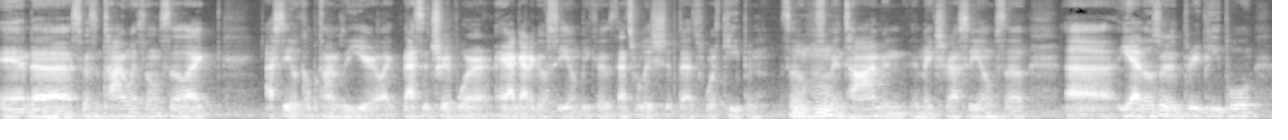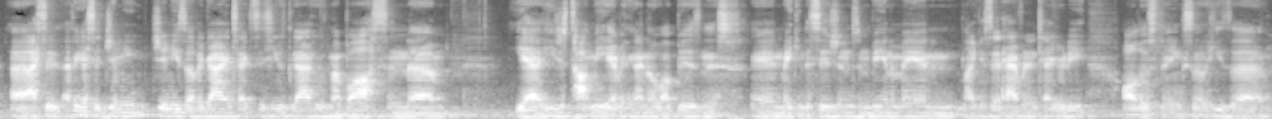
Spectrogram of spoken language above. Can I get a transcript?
and uh, spend some time with him. So like I see him a couple times a year. Like that's a trip where hey I gotta go see him because that's a relationship that's worth keeping. So Mm-hmm. spend time and, and make sure I see him. So uh, yeah, those are the three people. Uh, I said I think I said Jimmy. Jimmy's the other guy in Texas. He was the guy who was my boss and. Um, yeah, he just taught me everything I know about business and making decisions and being a man and like I said, having integrity, all those things. So he's uh, th-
